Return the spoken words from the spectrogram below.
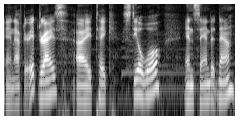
And after it dries, I take steel wool and sand it down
